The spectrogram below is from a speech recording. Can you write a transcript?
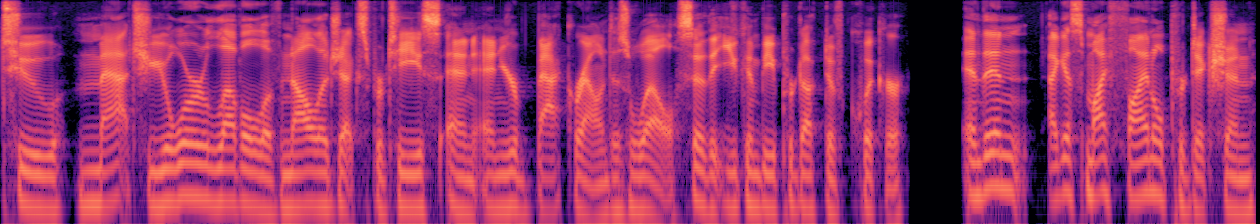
to match your level of knowledge, expertise, and, and your background as well so that you can be productive quicker. And then I guess my final prediction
